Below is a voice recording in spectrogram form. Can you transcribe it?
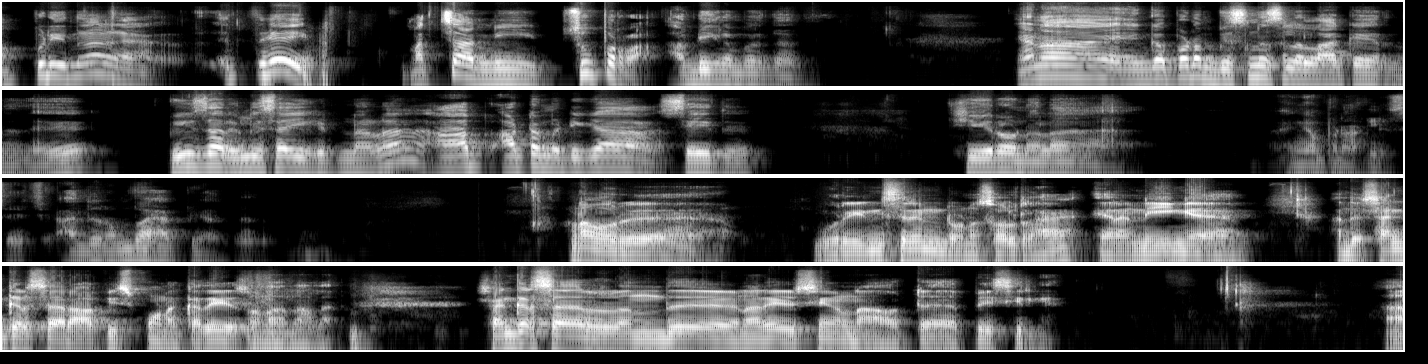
அப்படின்னா ஏய் மச்சான் நீ சூப்பர்ரா அப்படிங்கிற மாதிரி தான் ஏன்னா எங்கள் படம் பிஸ்னஸில் லாக் ஆகிருந்தது பீஸா ரிலீஸ் ஆகி ஹிட்னால ஆட்டோமேட்டிக்காக செய்து ஹீரோனால எங்கள் படம் ரிலீஸ் ஆயிடுச்சு. அது ரொம்ப ஹாப்பியாக இருந்தது. ஆனால் ஒரு ஒரு இன்சிடென்ட் ஒன்று சொல்கிறேன் ஏன்னா நீங்கள் அந்த சங்கர் சார் ஆஃபீஸ் போன கதையை சொன்னதுனால. சங்கர் சார் வந்து நிறைய விஷயங்கள் நான் அவர்கிட்ட பேசியிருக்கேன். அப்பா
